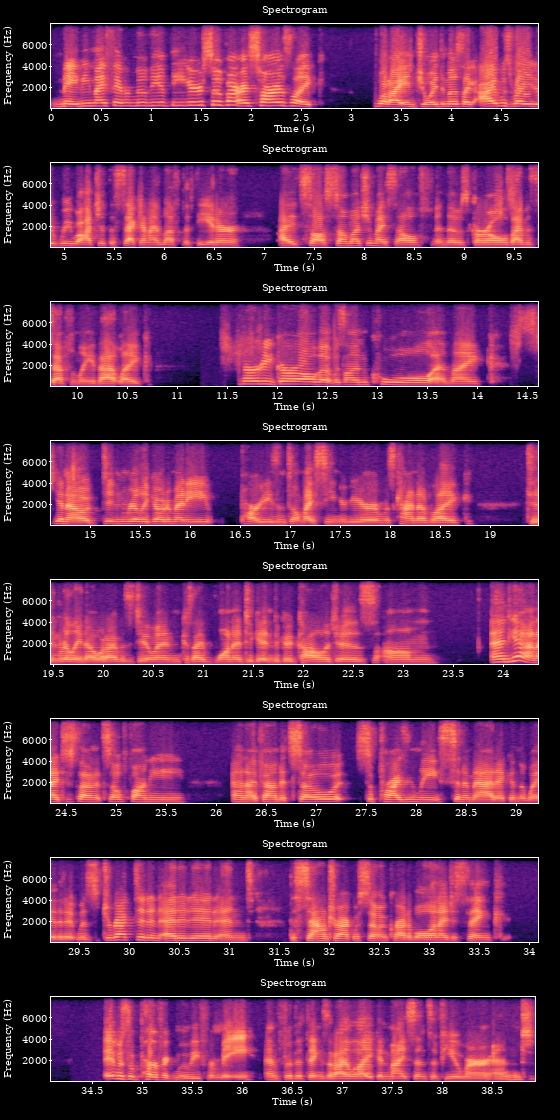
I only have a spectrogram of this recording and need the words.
maybe my favorite movie of the year so far. As far as like what I enjoyed the most. Like I was ready to rewatch it the second I left the theater. I saw so much of myself in those girls. I was definitely that like nerdy girl that was uncool and like, you know, didn't really go to many parties until my senior year and was kind of like didn't really know what I was doing because I wanted to get into good colleges. Um and yeah, and I just found it so funny and I found it so surprisingly cinematic in the way that it was directed and edited and the soundtrack was so incredible and i just think it was a perfect movie for me and for the things that i like and my sense of humor and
